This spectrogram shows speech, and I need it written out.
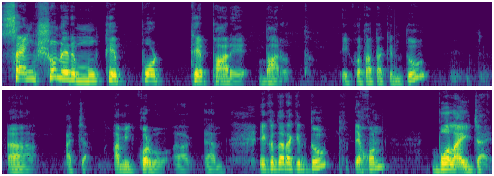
স্যাংশনের মুখে পড়তে পারে ভারত। এই কথাটা কিন্তু আচ্ছা আমি করব এই কথাটা কিন্তু এখন বলাই যায়।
